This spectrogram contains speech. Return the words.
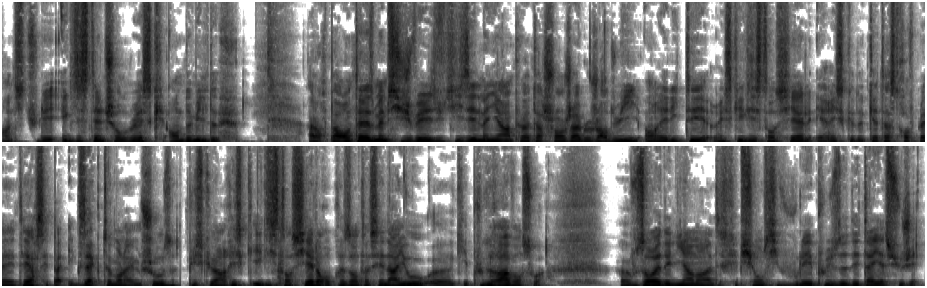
intitulé Existential Risk en 2002. Alors parenthèse, même si je vais les utiliser de manière un peu interchangeable aujourd'hui, en réalité, risque existentiel et risque de catastrophe planétaire, c'est pas exactement la même chose, puisque un risque existentiel représente un scénario euh, qui est plus grave en soi. Euh, vous aurez des liens dans la description si vous voulez plus de détails à ce sujet.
